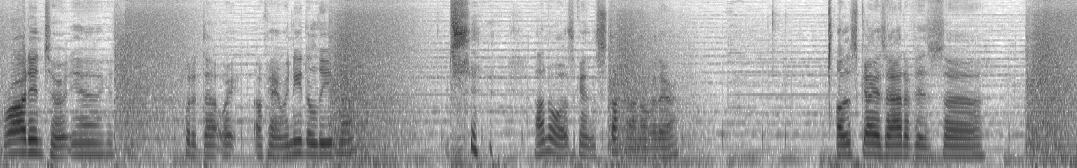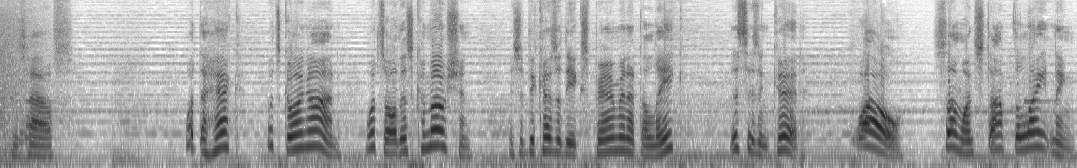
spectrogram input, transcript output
Brought into it, yeah, I guess put it that way. Okay, we need to leave now. I don't know what's getting stuck on over there. Oh, this guy is out of his, uh, his house. What the heck? What's going on? What's all this commotion? Is it because of the experiment at the lake? This isn't good. Whoa! Someone stop the lightning!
